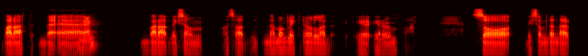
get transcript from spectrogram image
Bara att det är okay. bara att liksom alltså när man blir knullad i, i rumpan så liksom den där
